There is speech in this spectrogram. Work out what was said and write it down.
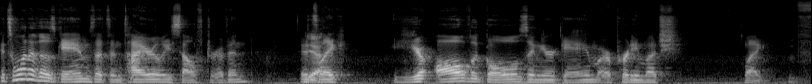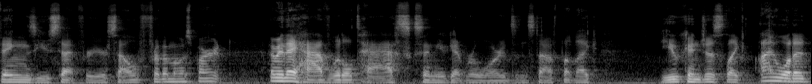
it's one of those games that's entirely self driven. It's Yeah. like your all the goals in your game are pretty much like things you set for yourself for the most part. I mean they have little tasks and you get rewards and stuff, but like you can just like I want to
